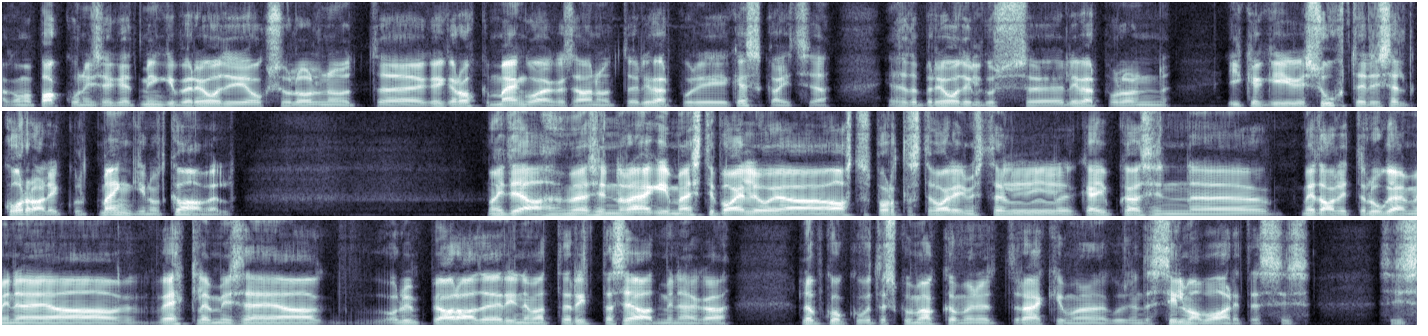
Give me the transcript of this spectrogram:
aga ma pakun isegi, et mingi perioodi jooksul olnud äh, kõige rohkem mänguaega saanud Liverpooli keskkaitsja ja seda perioodil, kus äh, Liverpool on ikkagi suhteliselt korralikult mänginud ka veel. ma ei tea, me siin räägime hästi palju ja aasta sportlaste valimistel käib ka siin äh, medalite lugemine ja vehklemise ja olümpiaalade erinevate ritta seadmine, aga lõppkokkuvõttes, kui me hakkame nüüd rääkima nagu nendest silmapaaridest, siis, siis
